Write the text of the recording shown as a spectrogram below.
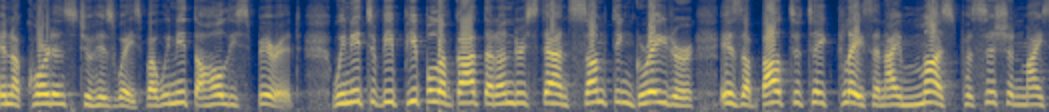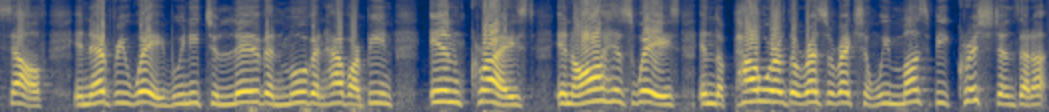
in accordance to his ways. But we need the Holy Spirit. We need to be people of God that understand something greater is about to take place, and I must position myself in every way. We need to live and move and have our being in Christ in all his ways in the power of the resurrection. We must be Christians that, uh,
